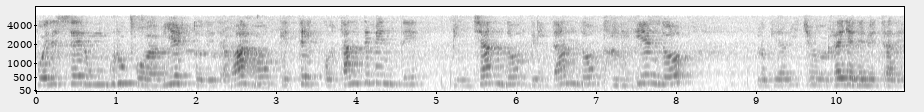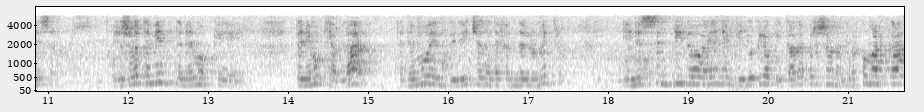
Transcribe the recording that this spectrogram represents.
puede ser un grupo abierto de trabajo que esté constantemente pinchando, gritando y diciendo lo que ha dicho Reyes de nuestra dehesa. Nosotros también tenemos que, tenemos que hablar, tenemos el derecho de defender lo nuestro. Y en ese sentido es en el que yo creo que cada persona de la comarca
